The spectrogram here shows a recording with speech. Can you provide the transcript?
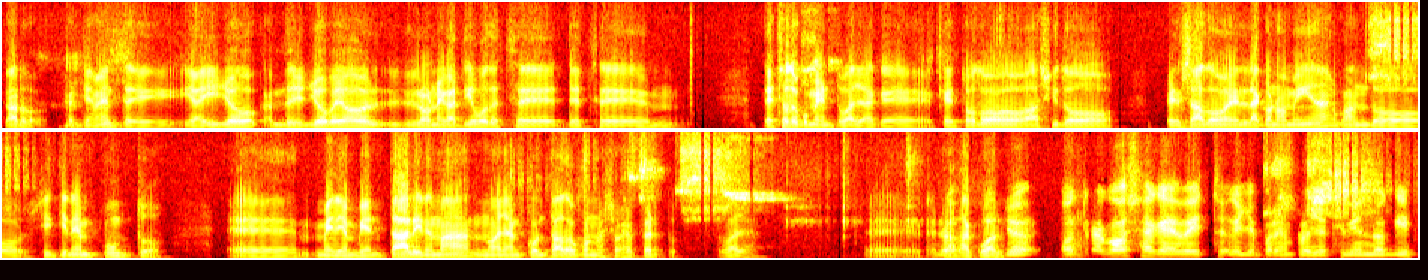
Claro, efectivamente. Y, ahí yo, yo veo lo negativo de este, de este, de este documento, vaya, que, todo ha sido pensado en la economía cuando si tienen puntos eh, medioambiental y demás, no hayan contado con nuestros expertos. vaya. Eh, cual. otra cosa que he visto, que yo, por ejemplo, yo estoy viendo aquí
